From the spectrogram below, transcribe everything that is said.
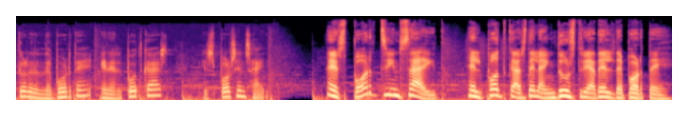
del deporte en el podcast Sports Insight. Sports Insight, el podcast de la industria del deporte.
